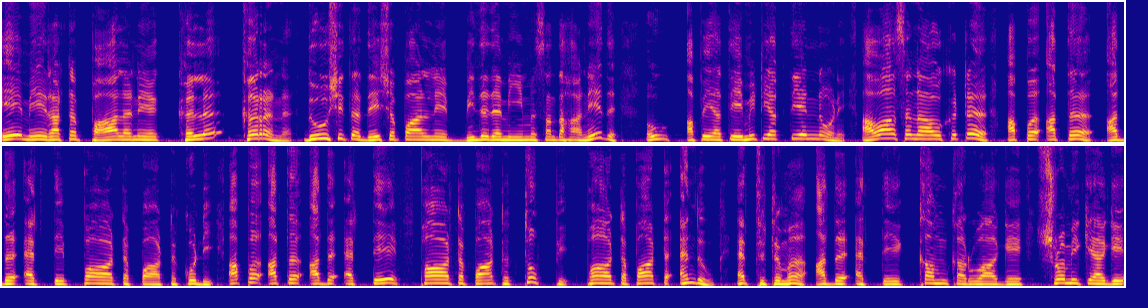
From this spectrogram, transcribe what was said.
ඒ මේ රට පාලනය කළ කරන දූෂිත දේශපාලනය බිඳ දැමීම සඳහා නේද ඔවු අපේ අතේ මිටියක් තියෙන්න්න ඕනේ. අවාසනාවකට අප අත අද ඇත්තේ පාට පාට කොඩි. අප අත අද ඇත්තේ පාට පාට තොප්පි. පාට පාට ඇඳුම්. ඇත්තටම අද ඇත්තේ කම්කරුවාගේ ශ්‍රමිකයාගේ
